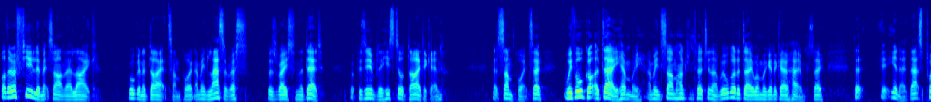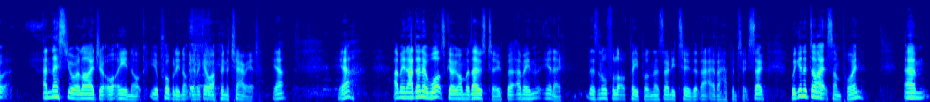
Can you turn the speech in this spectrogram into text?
Well, there are a few limits, aren't there? Like, we're all going to die at some point. I mean, Lazarus was raised from the dead, but presumably he still died again at some point. So we've all got a day, haven't we? I mean, Psalm 139, we've all got a day when we're going to go home. So, that, you know, that's pro- unless you're Elijah or Enoch, you're probably not going to go up in a chariot. Yeah? Yeah? I mean, I don't know what's going on with those two, but I mean, you know, there's an awful lot of people, and there's only two that that ever happened to. So we're going to die at some point. Um,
